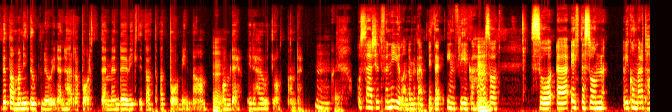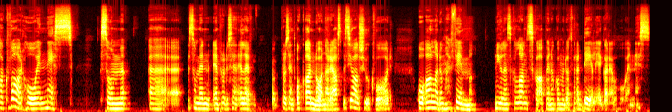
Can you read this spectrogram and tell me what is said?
Det tar man inte upp nu i den här rapporten, men det är viktigt att, att påminna om, Mm. om det i det här utlåtandet. Mm. Okej. Och särskilt för Nyland, om jag kan lite inflika här, Mm. så, så äh, eftersom vi kommer att ha kvar HNS som, äh, som en, en producent, eller producent och anordnare av specialsjukvård och alla de här fem nyländska landskapen kommer då att vara delägare av HNS.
